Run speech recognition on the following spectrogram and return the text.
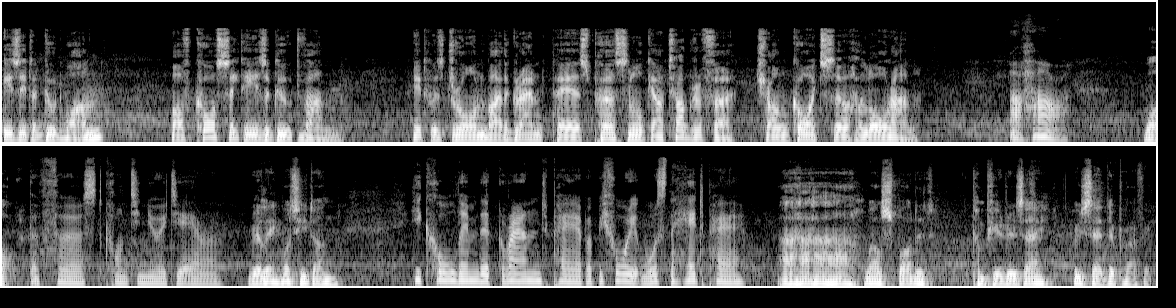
Is it a good one? Of course it is a good one. It was drawn by the Grand Pair's personal cartographer, Chongkoitso Haloran. Aha, What? the first continuity error. Really? What's he done? He called them the grand pair, but before it was the head pair. Ah, well spotted. Computers, eh? Who said they're perfect?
